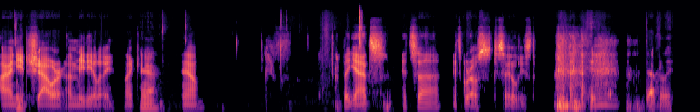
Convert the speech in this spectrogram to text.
I need to shower immediately. Like, Yeah. you know. But yeah, it's it's uh it's gross to say the least. Definitely.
